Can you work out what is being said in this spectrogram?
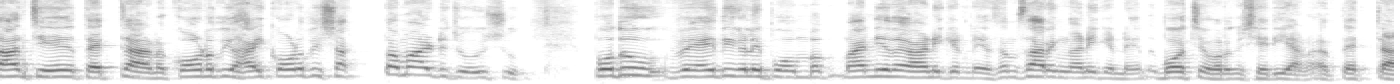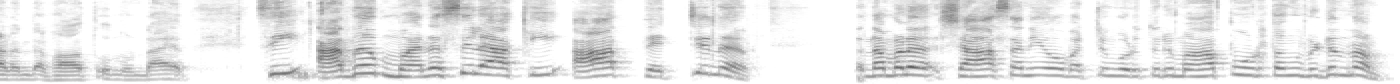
താൻ ചെയ്തത് തെറ്റാണ്. കോടതി ഹൈക്കോടതി ശക്തമായിട്ട് ചോദിച്ചു. പൊതു വേദികളിൽ പോകുമ്പോൾ മാന്യത കാണിക്കണ്ടേ? സംസാരം കാണിക്കണ്ടേ? ബോച്ചെ പറഞ്ഞു ശരിയാണ്. തെറ്റാണ് എന്റെ ഭാഗത്തുനിന്നുണ്ടായത്. സി അത് മനസ്സിലാക്കി ആ തെറ്റിന് നമ്മൾ ശാസനയോ മറ്റും കൊടുത്തൊരു മാപ്പ് കൊടുത്തങ്ങ് വിടണം.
